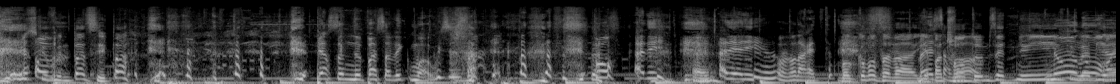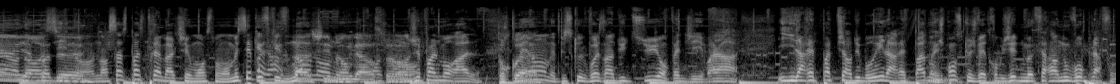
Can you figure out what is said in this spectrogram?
Puisque vous ne passez pas? Personne ne passe avec moi, oui, c'est ça. bon, allez, allez, allez, on arrête. Bon, comment ça va? Il n'y a Ben, pas de va. fantôme cette nuit? Non, Tout va non, bien? rien, Il y a non, pas si, de- non, non, ça se passe très mal chez moi en ce moment. Mais c'est pas Qu'est-ce qui se passe chez vous, là, J'ai pas le moral. Pourquoi? Mais non, mais puisque le voisin du dessus, en fait, j'ai voilà, il arrête pas de faire du bruit, il arrête pas, donc Oui. je pense que je vais être obligé de me faire un nouveau plafond.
